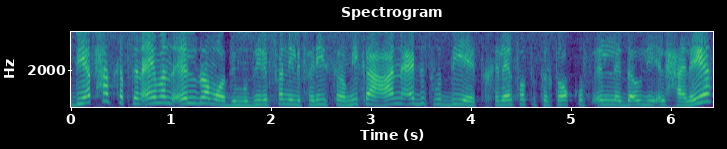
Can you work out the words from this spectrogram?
بيبحث كابتن آيمن الرمادي المدير الفني لفريق سيراميكا عن عدة وديات خلال فترة التوقف الدولي الحالية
